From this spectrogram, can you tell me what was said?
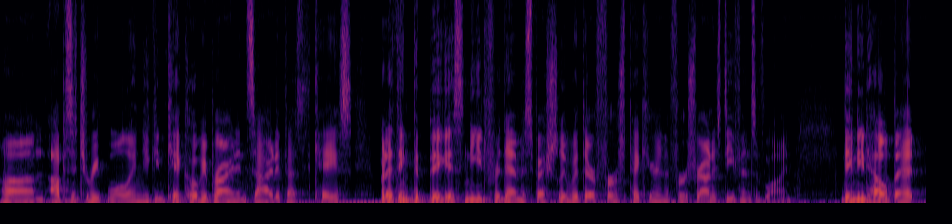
um, opposite Tariq Woolen. You can kick Coby Bryant inside if that's the case. But I think the biggest need for them, especially with their first pick here in the first round, is defensive line. They need help at,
